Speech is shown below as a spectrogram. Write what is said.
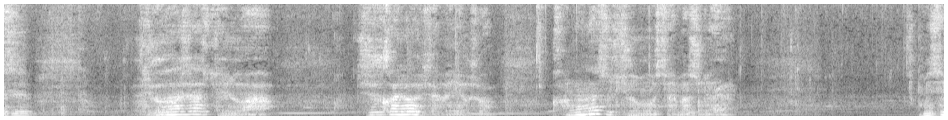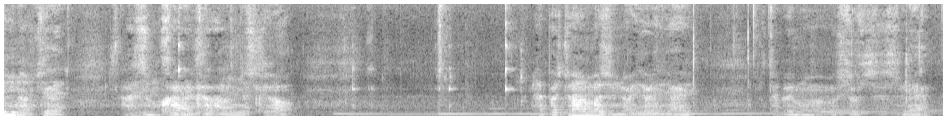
しかし餃子っていうのは中華料理食べに行くと必ず注文しちゃいますね。店によって味もかなり変わるんですけどやっぱり頼まずにはいられない食べ物の一つですね。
